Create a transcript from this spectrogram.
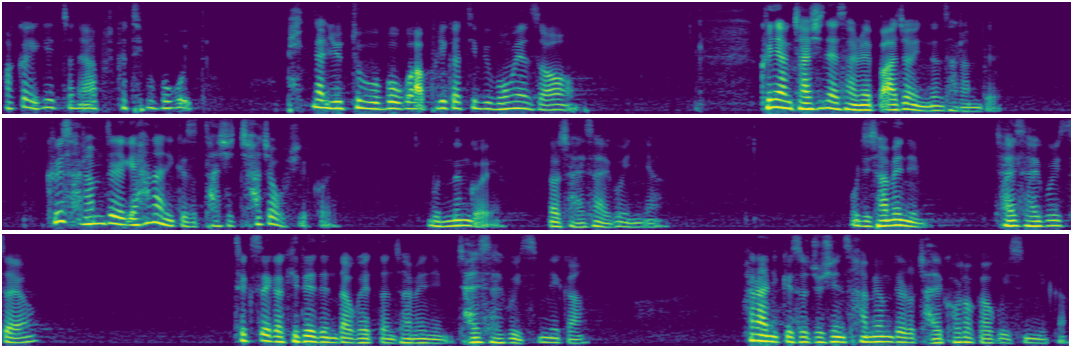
아까 얘기했잖아요. 아프리카 TV 보고 있다고. 맨날 유튜브 보고 아프리카 TV 보면서 그냥 자신의 삶에 빠져 있는 사람들. 그 사람들에게 하나님께서 다시 찾아오실 거예요. 묻는 거예요. 너 잘 살고 있냐? 우리 자매님, 잘 살고 있어요? 특세가 기대된다고 했던 자매님, 잘 살고 있습니까? 하나님께서 주신 사명대로 잘 걸어가고 있습니까?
